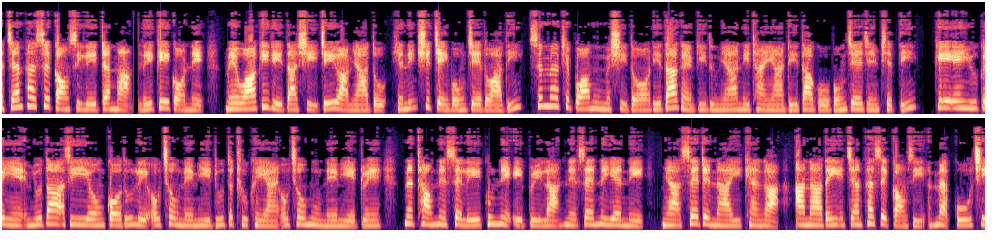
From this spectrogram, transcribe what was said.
အကြမ်းဖက်စစ်ကောင်စီလေးတက်မှ 4K ကော်နှင့်မေဝါခီဒေသရှိကျေးရွာများသို့ယနေ့ရှစ်ကြိမ်ဘုံကျဲသွားသည်စစ်မှတ်ဖြစ်ပွားမှုမရှိသောဒေသခံပြည်သူများနေထိုင်ရာဒေသကိုဘုံကျဲခြင်းဖြစ်သည် KNU ကရင်အမျိုးသားအစည်းအရုံးကော်တူးလေအုပ်ချုပ်နယ်မြေဒုတထုခရိုင်အုပ်ချုပ်မှုနယ်မြေအတွင်း2024ခုနှစ်ဧပြီလ22ရက်နေ့ည7:00နာရီခန့်ကအာနာသိန်းအကြမ်းဖက်စစ်ကောင်စီအမှတ်6ခြေ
